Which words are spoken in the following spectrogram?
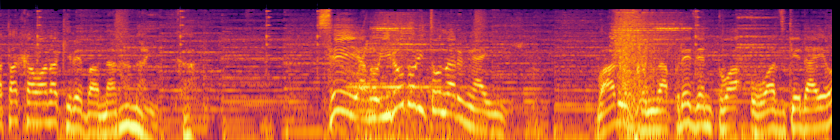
戦わなければならないか。聖夜の彩りとなるがいい。悪い子にはプレゼントはお預けだよ。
